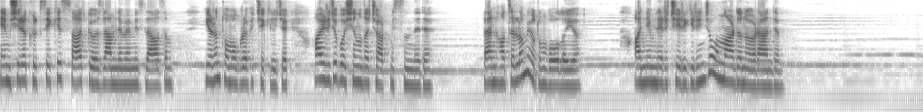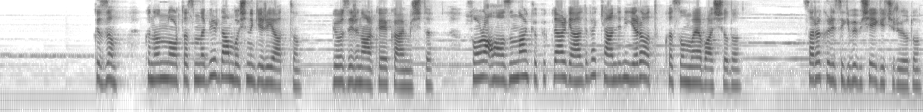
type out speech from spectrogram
Hemşire 48 saat gözlemlememiz lazım. Yarın tomografi çekilecek. Ayrıca başını da çarpmışsın dedi. Ben hatırlamıyordum bu olayı. Annemler içeri girince onlardan öğrendim. Kızım, kınanın ortasında birden başını geriye attın. Gözlerin arkaya kaymıştı. Sonra ağzından köpükler geldi ve kendini yere atıp kasılmaya başladın. Sara krizi gibi bir şey geçiriyordun.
